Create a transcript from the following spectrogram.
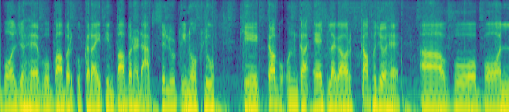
बॉल जो है वो बाबर को कराई थी। Babar had absolutely no clue कि कब उनका एज लगा और कब जो है आ, वो बॉल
